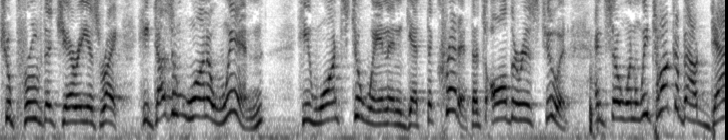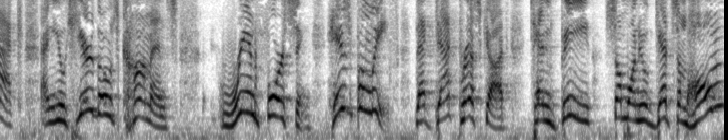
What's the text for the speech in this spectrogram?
to prove that Jerry is right. He doesn't want to win. He wants to win and get the credit. That's all there is to it. And so when we talk about Dak and you hear those comments reinforcing his belief that Dak Prescott can be someone who gets him home,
